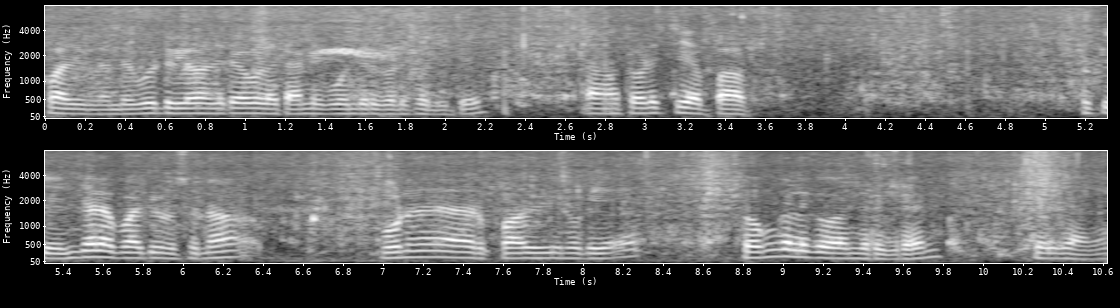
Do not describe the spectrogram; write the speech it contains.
பார்த்தீங்களா இந்த வீட்டுக்குள்ளே வந்துட்டு எவ்வளோ தண்ணி பூந்துருக்குன்னு சொல்லிட்டு. நாங்கள் தொடச்சி அப்பா ஓகே இந்தியாவில் பார்த்தீங்கன்னு சொன்னால் புனர் பகுதியினுடைய தொங்கலுக்கு வந்திருக்கிறேன். சரிதாங்க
